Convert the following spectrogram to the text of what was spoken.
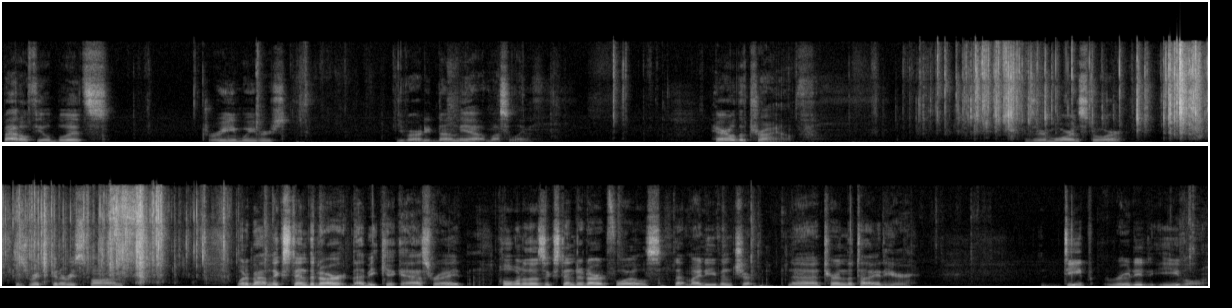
Battlefield Blitz. Dreamweavers. You've already done the out muscling. Herald of Triumph. Is there more in store? Is Rich going to respond? What about an extended art? That'd be kick-ass, right? Pull one of those extended art foils. That might even uh, turn the tide here. Deep-rooted evil.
